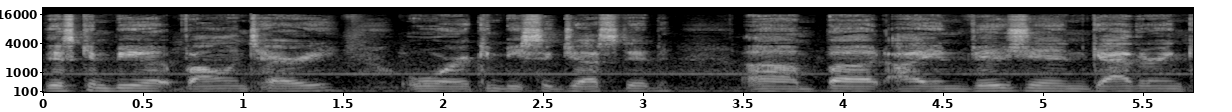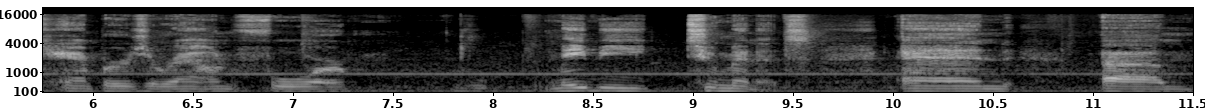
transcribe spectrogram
This can be voluntary or it can be suggested, um, but I envision gathering campers around for maybe two minutes and um,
